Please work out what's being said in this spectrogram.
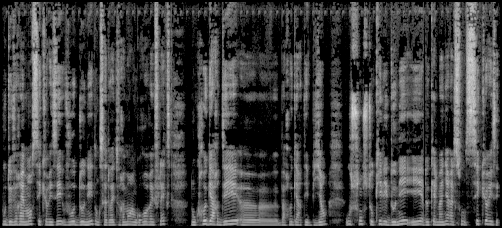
vous devez vraiment sécuriser vos données, donc ça doit être vraiment un gros réflexe. Donc regardez, euh, bah regardez bien où sont stockées les données et de quelle manière elles sont sécurisées.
